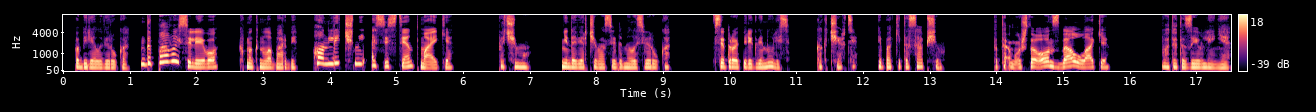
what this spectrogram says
— побелела Верука. «Да повысили его», — хмыкнула Барби. «Он личный ассистент Майки». «Почему?» — недоверчиво осведомилась Верука. Все трое переглянулись, как черти, и Пакита сообщил. «Потому что он сдал Лаки». Вот это заявление.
